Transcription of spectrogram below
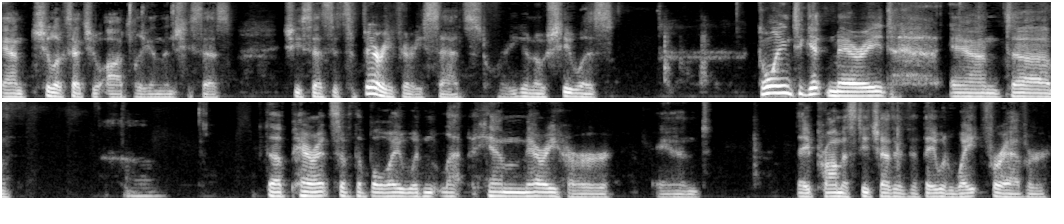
and she looks at you oddly and then she says she says it's a very very sad story you know she was going to get married and uh, the parents of the boy wouldn't let him marry her and they promised each other that they would wait forever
